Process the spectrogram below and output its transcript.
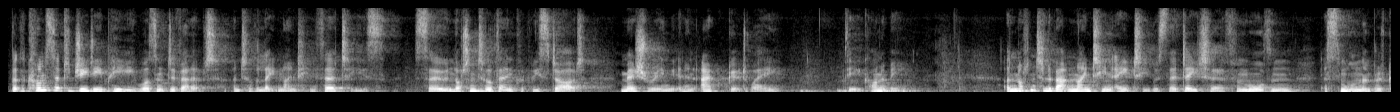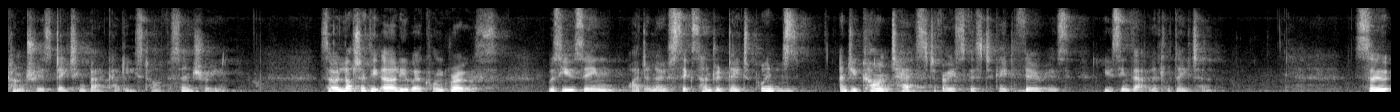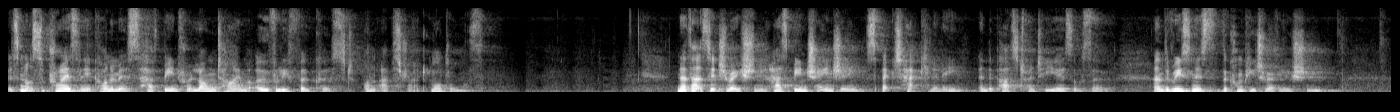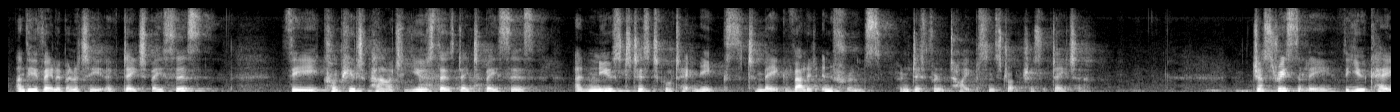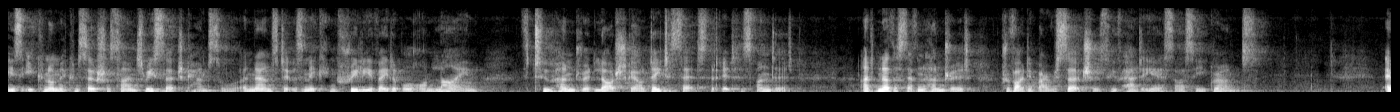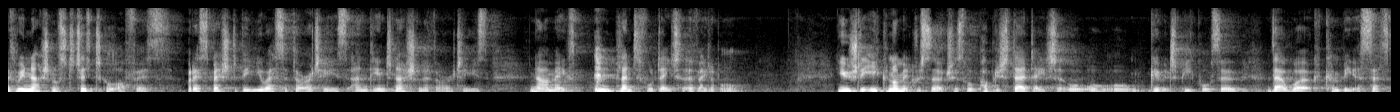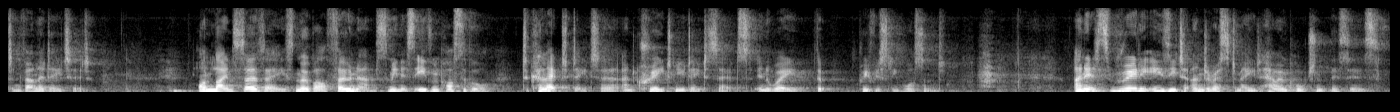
But the concept of GDP wasn't developed until the late 1930s, So not until then could we start measuring in an aggregate way the economy. And not until about 1980 was there data for more than a small number of countries dating back at least half a century. So a lot of the early work on growth was using, I don't know, 600 data points, and you can't test very sophisticated theories using that little data. So it's not surprising economists have been for a long time overly focused on abstract models. Now that situation has been changing spectacularly in the past 20 years or so. And the reason is the computer revolution and the availability of databases, the computer power to use those databases, and new statistical techniques to make valid inference from different types and structures of data. Just recently, the UK's Economic and Social Science Research Council announced it was making freely available online the 200 large-scale data sets that it has funded, and another 700 provided by researchers who've had ESRC grants. Every national statistical office, but especially the US authorities and the international authorities, now makes plentiful data available. Usually economic researchers will publish their data or, or, or give it to people so their work can be assessed and validated. Online surveys, mobile phone apps mean it's even possible to collect data and create new data sets in a way that previously wasn't. And it's really easy to underestimate how important this is.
